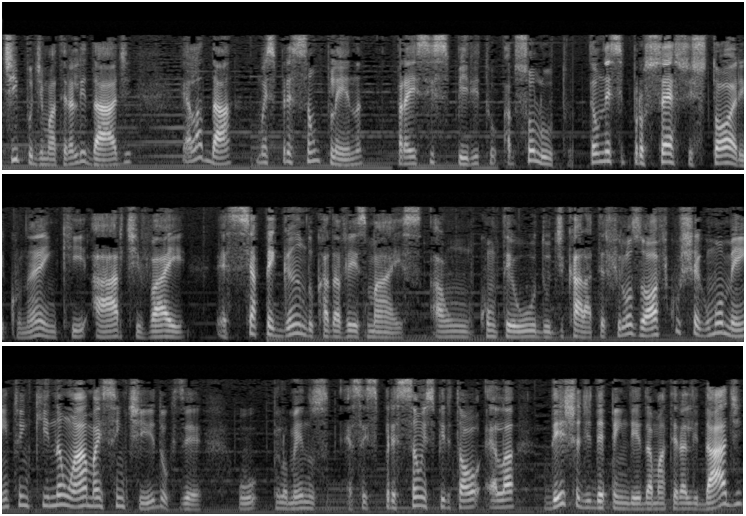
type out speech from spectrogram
tipo de materialidade, ela dá uma expressão plena para esse espírito absoluto. Então, nesse processo histórico, né, em que a arte vai é, se apegando cada vez mais a um conteúdo de caráter filosófico, chega um momento em que não há mais sentido, quer dizer, o, pelo menos essa expressão espiritual, ela deixa de depender da materialidade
